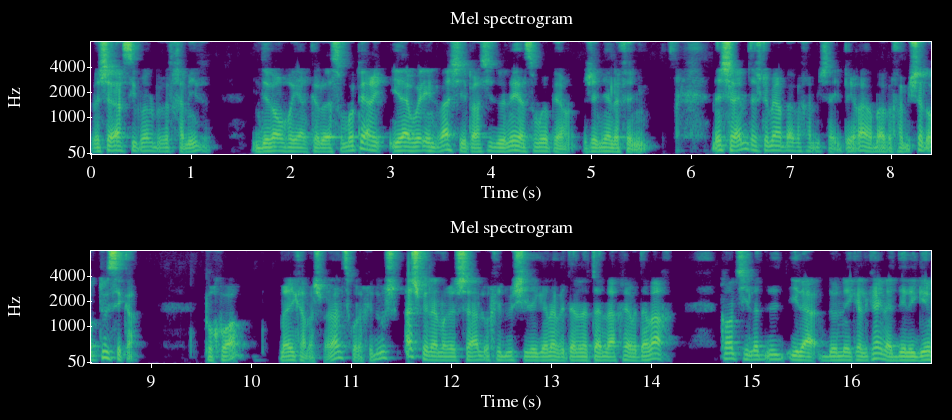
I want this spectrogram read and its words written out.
Meshalar Simon Bevet il devait envoyer un cadeau à son beau-père, il a volé une vache, il est parti donner à son beau-père. Génial la famille. Mais Shalem le Abba Bechamisha, il paiera Abba Bechamisha dans tous ces cas. Pourquoi? Marika Mashmalan, c'est quoi le chidouche? Ashmenan Rechal, le chidouche, il est gana vetanatan lacher davar. Quand il a, il a donné quelqu'un, il a délégué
